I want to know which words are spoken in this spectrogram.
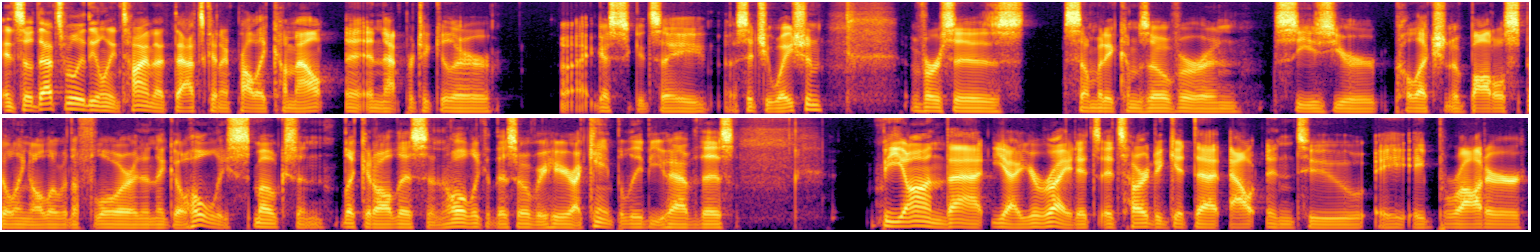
And so that's really the only time that that's going to probably come out in that particular, I guess you could say, a situation, versus somebody comes over and sees your collection of bottles spilling all over the floor, and then they go, "Holy smokes!" and look at all this, and oh, look at this over here. I can't believe you have this beyond that, yeah, you're right. It's it's hard to get that out into a, a broader,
